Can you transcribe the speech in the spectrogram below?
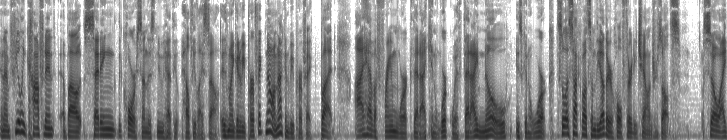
And I'm feeling confident about setting the course on this new healthy, healthy lifestyle. Am I going to be perfect? No, I'm not going to be perfect. But I have a framework that I can work with that I know is going to work. So let's talk about some of the other Whole 30 challenge results. So I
